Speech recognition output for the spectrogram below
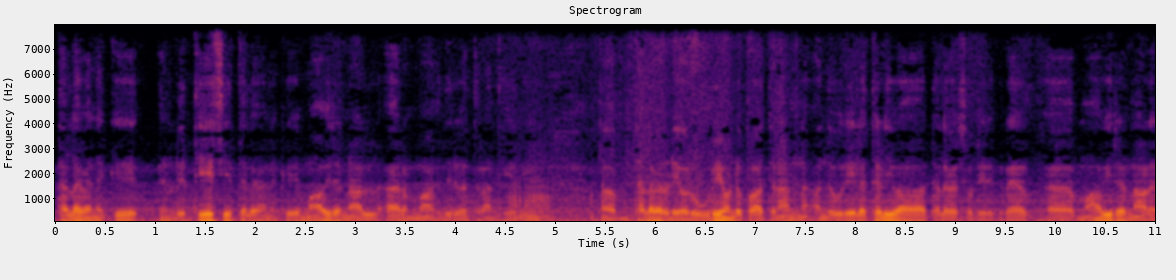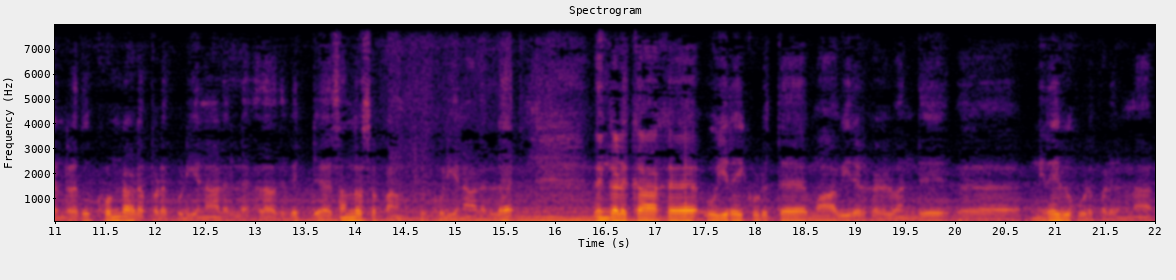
தலைவனுக்கு என்னுடைய தேசிய தலைவனுக்கு மாவீரர் நாள் ஆரம்பமாகுது இருபத்தொறாம் தேதி. தலைவருடைய ஒரு உரை ஒன்று பார்த்து நான் அந்த உரையில் தெளிவாக தலைவர் சொல்லியிருக்கிறார். மாவீரர் நாள்ன்றது கொண்டாடப்படக்கூடிய நாள் அல்ல. அதாவது வெட் சந்தோஷப்படக்கூடிய நாள் அல்ல. எங்களுக்காக உயிரை கொடுத்த மாவீரர்கள் வந்து நிறைவு கூடப்படும் நாள்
